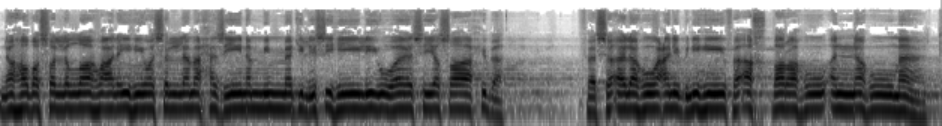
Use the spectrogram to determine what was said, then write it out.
نهض صلى الله عليه وسلم حزينا من مجلسه ليواسي صاحبه فسأله عن ابنه فأخبره أنه مات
